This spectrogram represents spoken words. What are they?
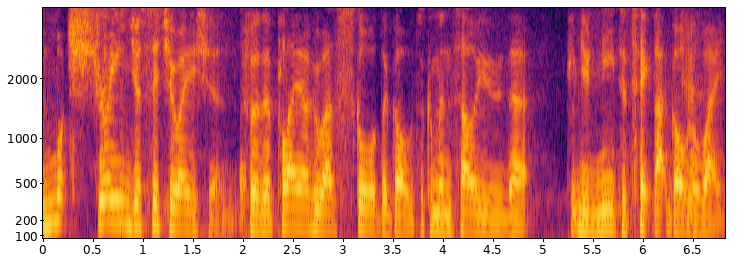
much stranger situation for the player who has scored the goal to come and tell you that you need to take that goal away.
